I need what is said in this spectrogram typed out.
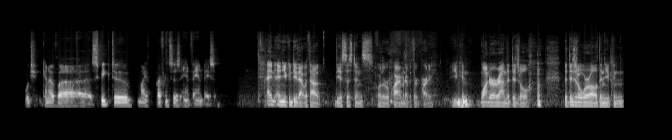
which kind of uh, speak to my preferences and fan base. And and you can do that without the assistance or the requirement of a third party. You mm-hmm. can wander around the digital the digital world, and you can,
